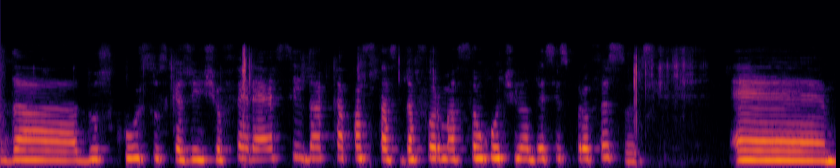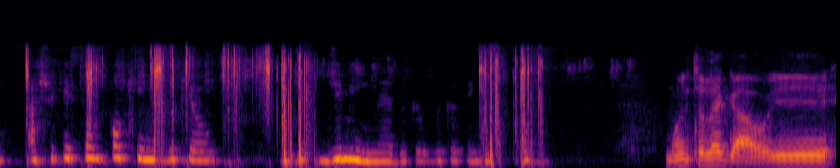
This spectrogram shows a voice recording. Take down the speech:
da, dos cursos que a gente oferece e da capacitação, da formação contínua desses professores. É, acho que isso é um pouquinho do que eu, de mim, né, do que, do que eu tenho muito legal. E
